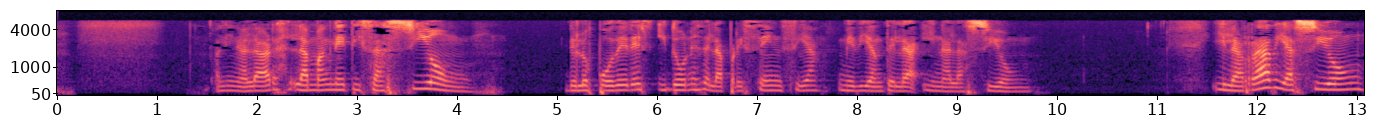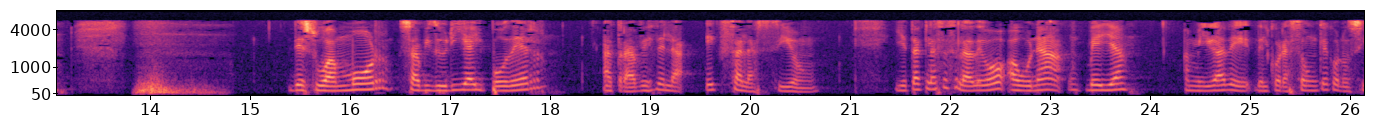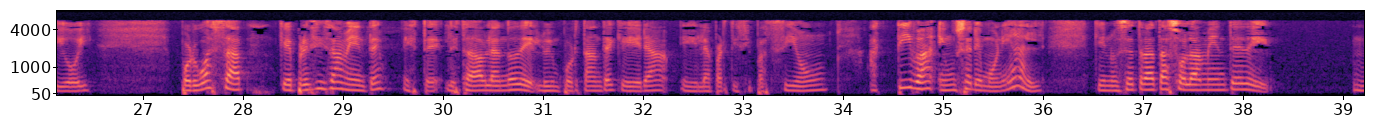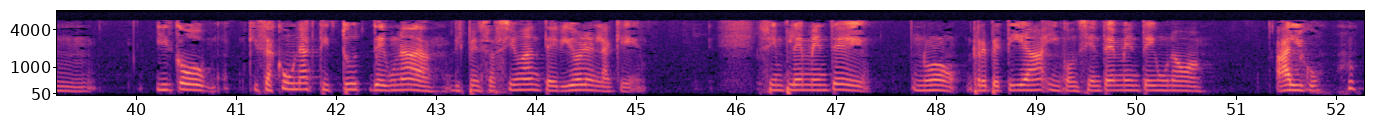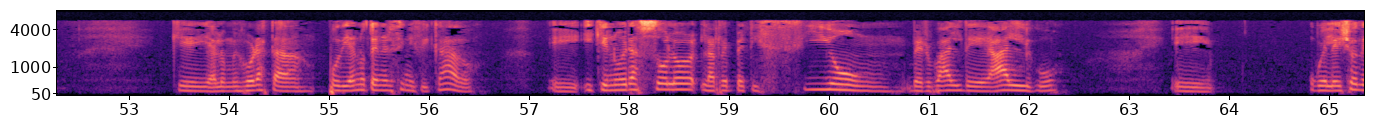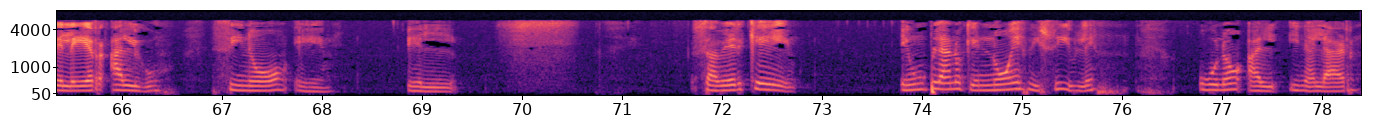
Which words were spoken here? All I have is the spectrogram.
al inhalar, la magnetización de los poderes y dones de la presencia mediante la inhalación. Y la radiación de su amor, sabiduría y poder a través de la exhalación. Y esta clase se la debo a una bella amiga del corazón que conocí hoy por WhatsApp, que precisamente este, le estaba hablando de lo importante que era eh, la participación activa en un ceremonial, que no se trata solamente de mm, ir con, quizás con una actitud de una dispensación anterior en la que simplemente uno repetía inconscientemente uno algo que a lo mejor hasta podía no tener significado eh, y que no era solo la repetición verbal de algo eh, o el hecho de leer algo, sino eh, el saber que en un plano que no es visible, uno al inhalar,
